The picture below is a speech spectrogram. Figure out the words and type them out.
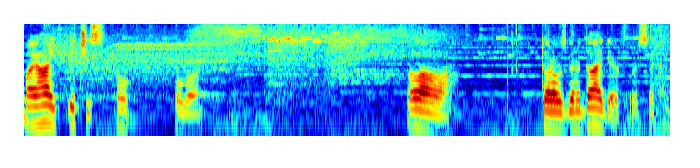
My eye itches. Oh, hold on. Oh, thought I was gonna die there for a second.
